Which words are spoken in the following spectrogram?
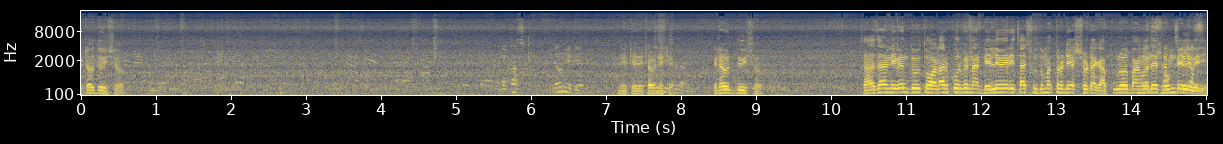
এটাও দুইশো এটা কাজ এটাও নেটের এটাও এটা নেটের এটাও দুইশো। যারা যারা নেবেন দ্রুত অর্ডার করবেন আর ডেলিভারি চার্জ শুধুমাত্র দেড়শো টাকা। পুরো বাংলাদেশ হোম ডেলিভারি।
